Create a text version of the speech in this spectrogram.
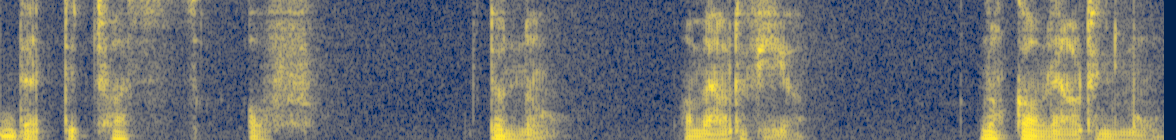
that the trusts of don't know, I'm out of here, not going out anymore.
